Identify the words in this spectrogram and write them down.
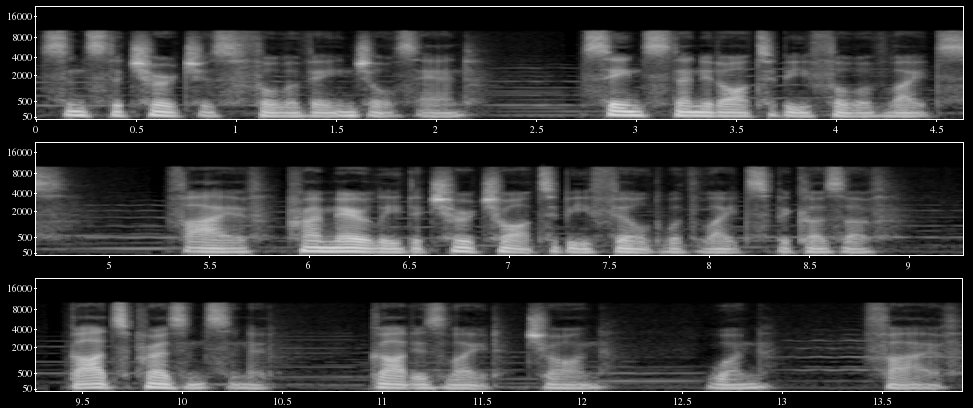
Since the church is full of angels and saints, then it ought to be full of lights. 5. Primarily, the church ought to be filled with lights because of God's presence in it. God is light. John 1. 5.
